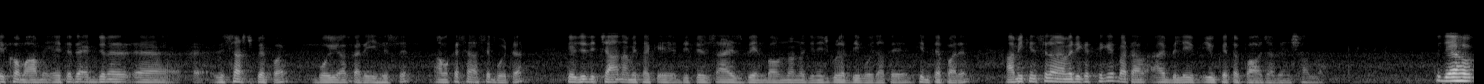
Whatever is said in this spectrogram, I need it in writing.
এরকম আমি এটা একজনের রিসার্চ পেপার বই আকারে হয়েছে আমার কাছে আছে বইটা। কেউ যদি চান, আমি তাকে ডিটেলস আইএসবিএন বা অন্যান্য জিনিসগুলো দিব যাতে কিনতে পারেন। আমি কিনছিলাম আমেরিকা থেকে বাট আই বিলিভ ইউকেতে পাওয়া যাবে ইনশাল্লাহ তো যাই হোক,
